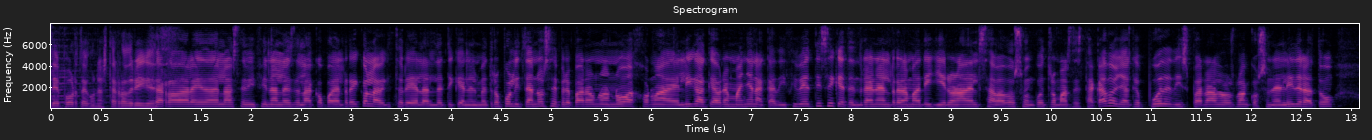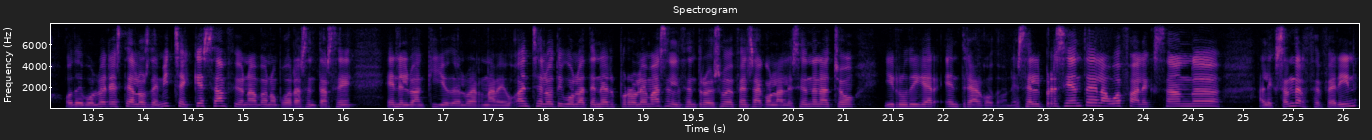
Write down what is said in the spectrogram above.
deporte con Esther Rodríguez. Cerrada la ida de las semifinales de la Copa del Rey con la victoria del Atlético en el Metropolitano, se prepara una nueva jornada de liga que abre mañana Cádiz y Betis y que tendrá en el Real Madrid Girona del sábado su encuentro más destacado, ya que puede disparar a los blancos en el liderato o devolver este a los de Michel, que sancionado no podrá sentarse en el banquillo del Bernabéu. Ancelotti vuelve a tener problemas en el centro de su defensa con la lesión de Nacho y Rudiger entre algodones. El presidente de la UEFA, Alexander, Alexander Zeferin,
